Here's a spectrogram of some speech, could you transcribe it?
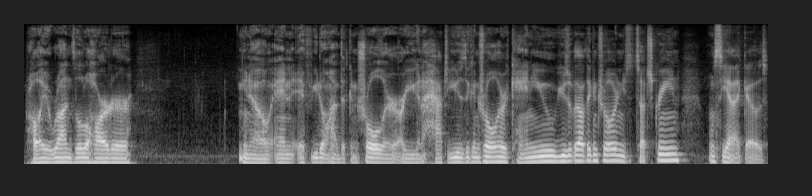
probably runs a little harder. You know, and if you don't have the controller, are you gonna have to use the controller? Can you use it without the controller and use the touchscreen? We'll see how that goes.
